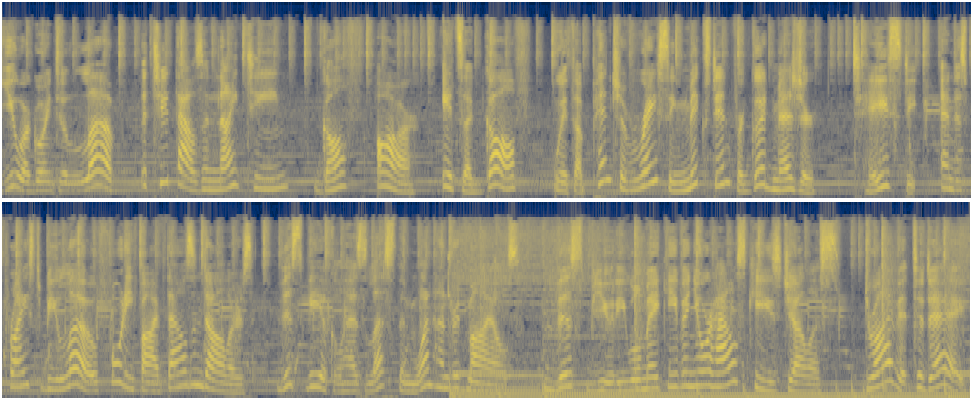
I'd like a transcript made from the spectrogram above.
You are going to love the 2019 Golf R. It's a Golf with a pinch of racing mixed in for good measure. Tasty and is priced below $45,000. This vehicle has less than 100 miles. This beauty will make even your house keys jealous. Drive it today.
